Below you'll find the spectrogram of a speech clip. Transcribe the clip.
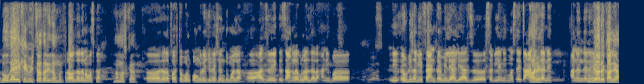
दोघा एक एक विचार तरी जमल राहुल दादा नमस्कार. नमस्कार. अं, दादा फर्स्ट ऑफ ऑल कॉंग्रॅच्युलेशन तुम्हाला. अं, आज एक चांगला गुलाल झाला आणि ब- ए- एवढी सगळी फॅन फॅमिली आली. आज अं, सगळ्यांनी मस्त एक आनंदाने आनंदाने उभी अरे काल्या.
